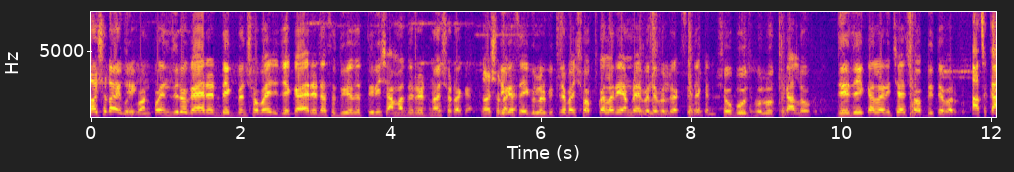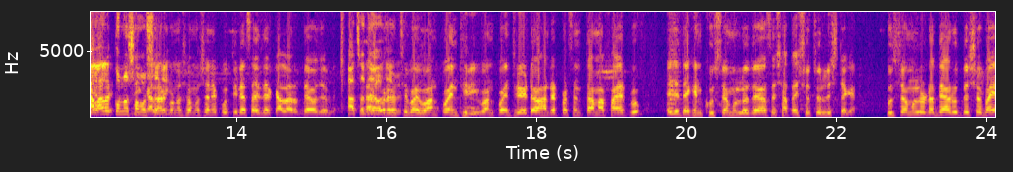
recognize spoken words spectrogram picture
নয়শো টাকা করে। ওয়ান পয়েন্ট জিরো গায়ের রেট দেখবেন সবাই যে গায়ের রেট আছে দুই হাজার তিরিশ আমাদের রেট নয়শো টাকা। 900 ঠিক আছে এগুলোর ভিতরে ভাই সব কালারই আমরা অ্যাভেলেবেল রাখছি দেখেন সবুজ হলুদ কালো। যে যে কালার ইচ্ছা সব দিতে পারব। আচ্ছা কালারের কোনো সমস্যা কালার নেই। কোনো সমস্যা নেই প্রতিটা সাইজের কালার দেওয়া যাবে। আচ্ছা দেওয়া তারপরে হচ্ছে ভাই one point three one point three এটাও হান্ড্রেড পার্সেন্ট তামা ফায়ারপ্রুফ এই যে দেখেন খুচরা মূল্য দেওয়া আছে সাতাইশশো চল্লিশ টাকা। খুচরা মূল্যটা দেওয়ার উদ্দেশ্য ভাই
